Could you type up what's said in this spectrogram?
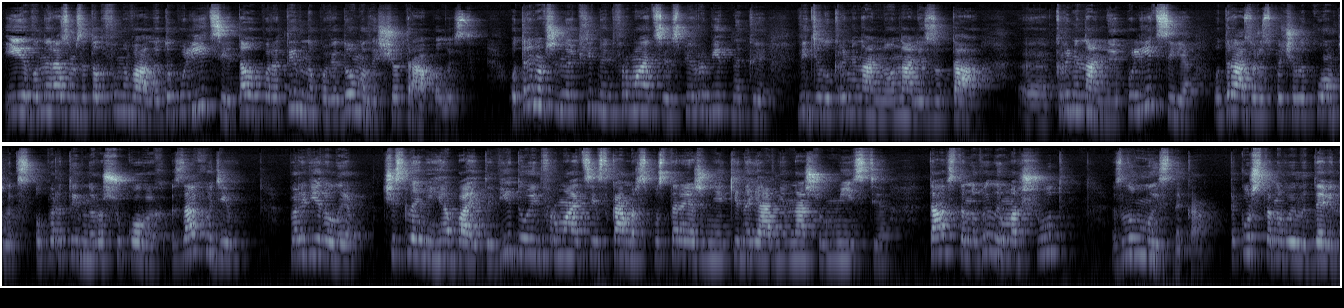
і вони разом зателефонували до поліції та оперативно повідомили, що трапилось. Отримавши необхідну інформацію, співробітники відділу кримінального аналізу та е, кримінальної поліції одразу розпочали комплекс оперативно-розшукових заходів, перевірили численні гігабайти відеоінформації з камер спостереження, які наявні в нашому місті, та встановили маршрут зловмисника. Також встановили, де він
